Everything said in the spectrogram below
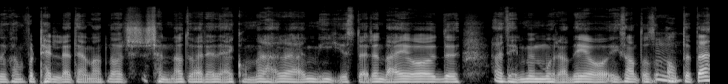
du kan fortelle til henne at nå skjønner jeg at du er redd, jeg kommer her og jeg er mye større enn deg, og du er til og med mora di, og ikke sant, og så, alt dette.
